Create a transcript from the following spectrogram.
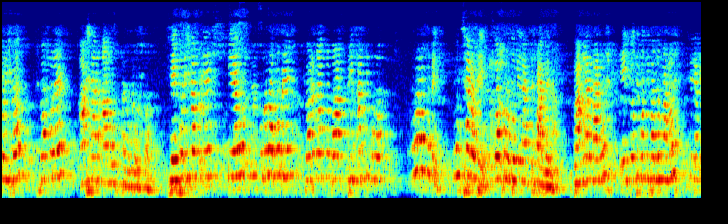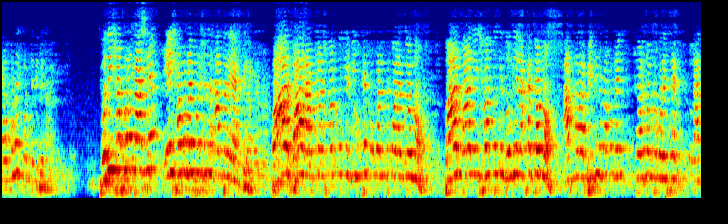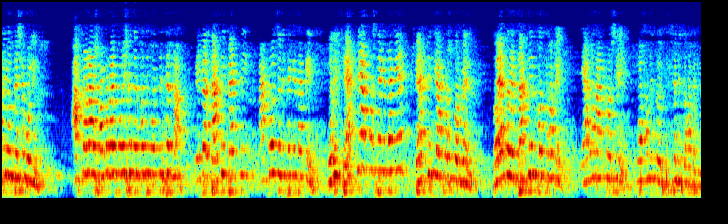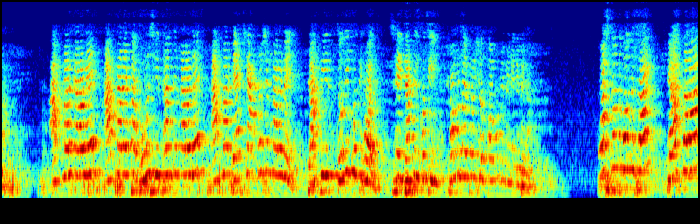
পরিষদ সকলের আশার আলো ফোটানো পরিষদ সেই পরিষদকে কেউ কোনো রকমের ষড়যন্ত্র বা বিভ্রান্তিমূলক কোনো রকমের উৎসারতে কখনো দমিয়ে রাখতে পারবে না। বাংলার মানুষ, এই প্রতিবন্ধী মানুষ সেটা কখনোই করতে দিবে না। যদি সফলতা আসে, এই সমন্বয় পরিষদের হাত ধরে আসবে। বারবার আপনার সত্যকে মিথ্যে প্রমাণিত করার জন্য, বারবার এই সত্যকে দমিয়ে রাখার জন্য আপনারা বিভিন্ন রকমের ষড়যন্ত্র করেছেন। তাদের উদ্দেশ্যে বলি আপনারা সমন্বয় পরিষদের ক্ষতি করতেছেন না। এটা জাতি, ব্যক্তি আক্রোশ যদি থেকে থাকে, যদি ব্যক্তি আক্রোশ থেকে থাকে ব্যক্তিকে আক্রোশ করবেন? দয়া করে জাতির ক্ষতি হবে এমন আক্রোশে কখনই তো ঈর্ষান্বিত হবেন না। আপনার কারণে, আপনার একটা ভুল সিদ্ধান্তের কারণে, আপনার ব্যবসা আক্রোশের কারণে জাতির যদি ক্ষতি হয়, সেই জাতির ক্ষতি সমন্বয় পরিষদ কখনোই মেনে নেবে না স্পষ্টত বলতে চাই যে আপনারা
